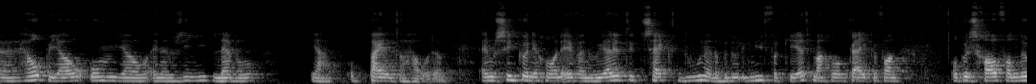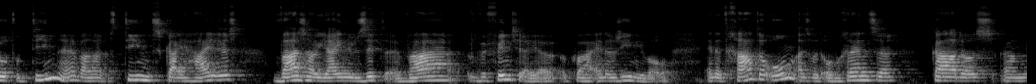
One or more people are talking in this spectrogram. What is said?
helpen jou om jouw energielevel ja, op peil te houden. En misschien kun je gewoon even een reality check doen. En dat bedoel ik niet verkeerd, maar gewoon kijken van... op een schaal van 0 tot 10, hè, waar 10 sky high is, waar zou jij nu zitten? Waar bevind jij je qua energieniveau? En het gaat erom, als we het over grenzen, kaders, um,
